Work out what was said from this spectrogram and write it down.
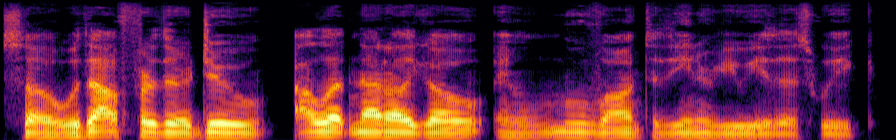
So, without further ado, I'll let Natalie go and we'll move on to the interviewee this week.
